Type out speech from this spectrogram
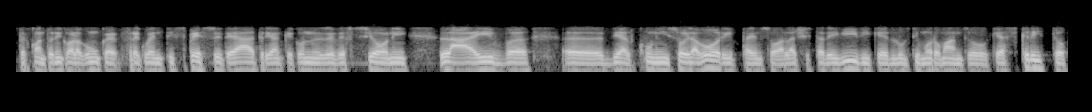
per quanto Nicola comunque frequenti spesso i teatri anche con le versioni live eh, di alcuni suoi lavori, penso alla Città dei Vivi che è l'ultimo romanzo che ha scritto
